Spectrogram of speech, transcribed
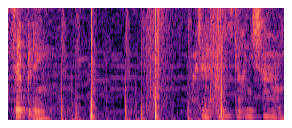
Zipling. Weiter will ich doch nicht haben.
